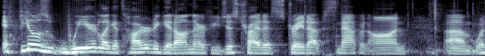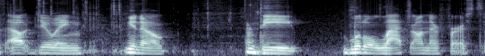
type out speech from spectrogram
it feels weird, like it's harder to get on there if you just try to straight up snap it on um, without doing, you know, the little latch on there first.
